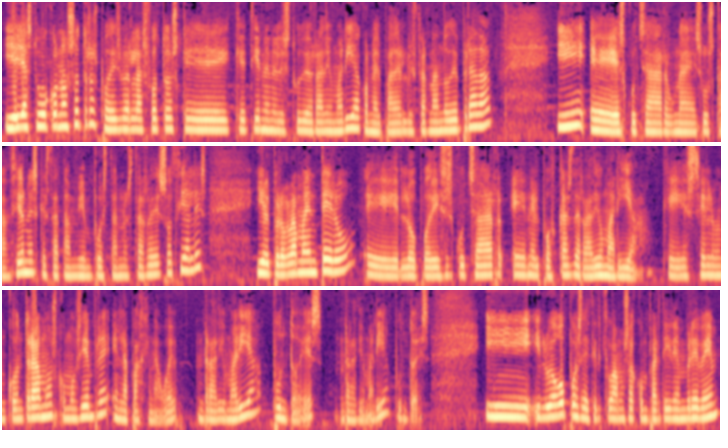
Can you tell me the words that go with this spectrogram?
Y ella estuvo con nosotros, podéis ver las fotos que, que tiene en el estudio de Radio María con el padre Luis Fernando de Prada y eh, escuchar una de sus canciones que está también puesta en nuestras redes sociales y el programa entero eh, lo podéis escuchar en el podcast de Radio María que se lo encontramos como siempre en la página web radiomaria.es radiomaria.es y, y luego pues decir que vamos a compartir en breve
